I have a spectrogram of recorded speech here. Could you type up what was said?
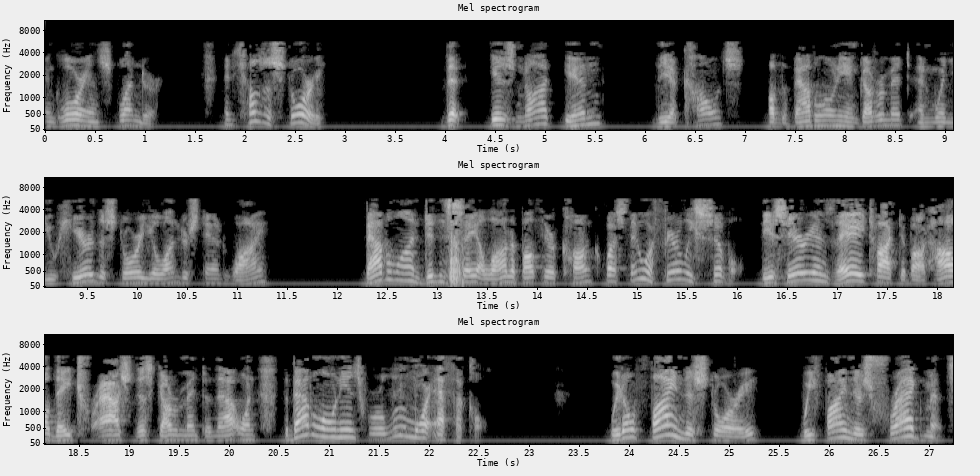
and glory and splendor. And he tells a story that is not in the accounts of the Babylonian government, and when you hear the story, you'll understand why. Babylon didn't say a lot about their conquest. They were fairly civil. The Assyrians, they talked about how they trashed this government and that one. The Babylonians were a little more ethical. We don't find this story. We find there's fragments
